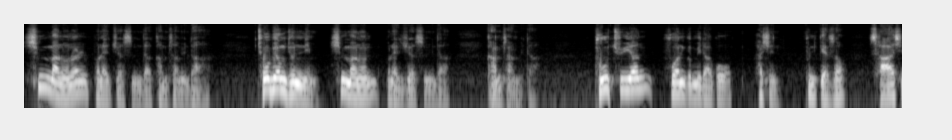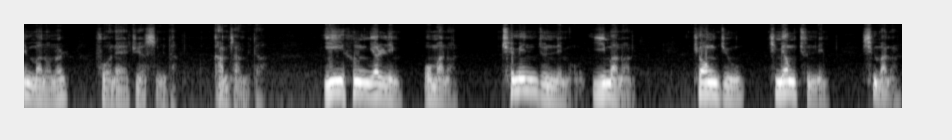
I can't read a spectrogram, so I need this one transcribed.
10만 원을 보내주셨습니다. 감사합니다. 조병준님 10만 원 보내주셨습니다. 감사합니다. 부추연 후원금이라고 하신 분께서 40만 원을 후원해 주셨습니다. 감사합니다. 이흥열님 5만 원, 최민준님 2만 원, 경주 김영춘님 10만 원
